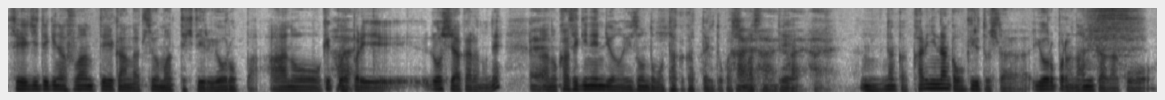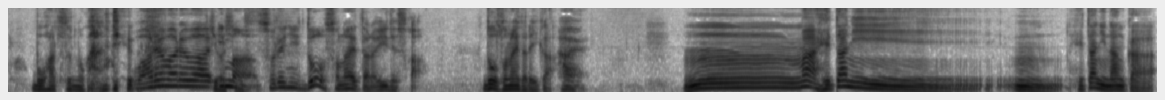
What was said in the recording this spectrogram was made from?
政治的な不安定感が強まってきているヨーロッパ、あの、結構やっぱり、ロシアからのね、はい、あの、化石燃料の依存度も高かったりとかしますので、うん、なんか仮になんか起きるとしたら、ヨーロッパの何かがこう、暴発するのかなっていう。我々は今、それにどう備えたらいいですか？どう備えたらいいか。はい。うーん、まあ、下手に、うん、下手になんか、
